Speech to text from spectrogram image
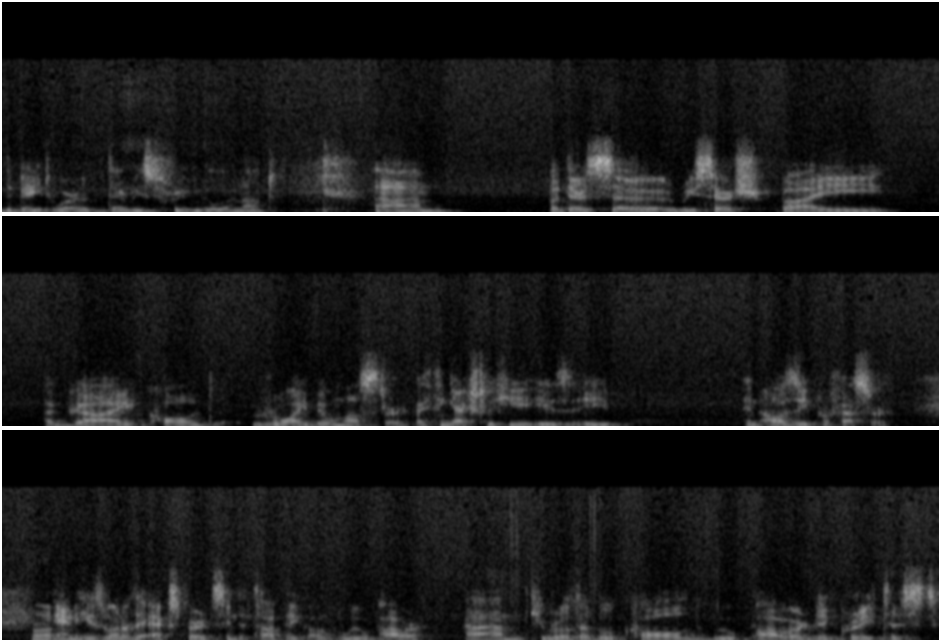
debate whether there is free will or not. Um, but there's uh, research by a guy called Roy Baumeister. I think actually he is a an Aussie professor, right. and he's one of the experts in the topic of willpower. Um, he wrote a book called Willpower: The Greatest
